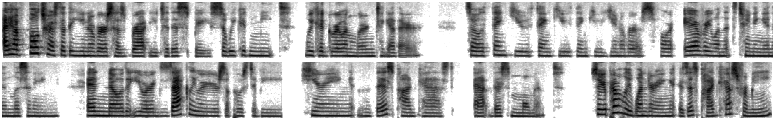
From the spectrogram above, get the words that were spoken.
I have full trust that the universe has brought you to this space so we could meet, we could grow and learn together. So, thank you, thank you, thank you, universe, for everyone that's tuning in and listening. And know that you are exactly where you're supposed to be hearing this podcast at this moment. So, you're probably wondering is this podcast for me?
